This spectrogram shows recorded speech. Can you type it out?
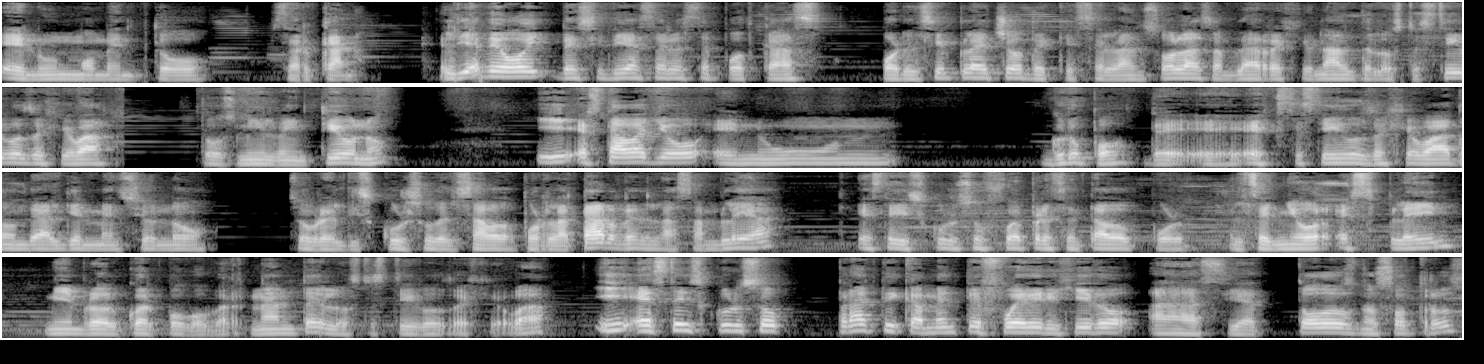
en un momento cercano. El día de hoy decidí hacer este podcast por el simple hecho de que se lanzó la Asamblea Regional de los Testigos de Jehová 2021 y estaba yo en un grupo de eh, ex testigos de Jehová donde alguien mencionó sobre el discurso del sábado por la tarde de la asamblea. Este discurso fue presentado por el señor Splain, miembro del cuerpo gobernante de los testigos de Jehová. Y este discurso prácticamente fue dirigido hacia todos nosotros,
